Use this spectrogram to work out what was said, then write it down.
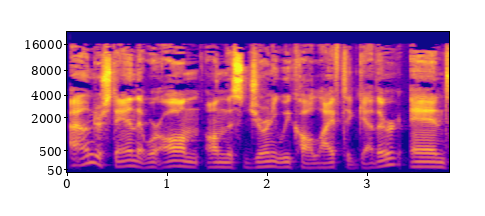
I understand that we're all on, on this journey we call life together and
